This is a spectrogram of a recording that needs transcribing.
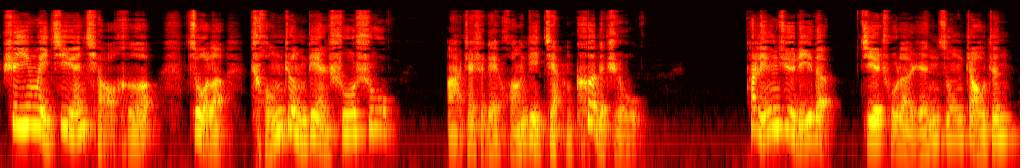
是因为机缘巧合做了崇政殿说书啊，这是给皇帝讲课的职务。他零距离的接触了仁宗赵祯，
